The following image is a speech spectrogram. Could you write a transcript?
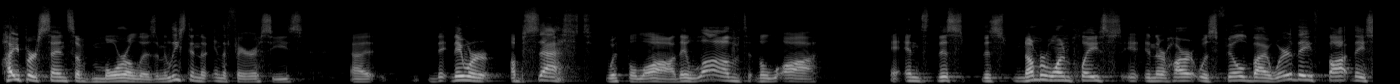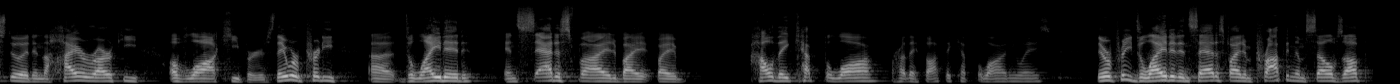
hyper sense of moralism, at least in the, in the Pharisees. Uh, they, they were obsessed with the law, they loved the law. And this, this number one place in their heart was filled by where they thought they stood in the hierarchy of law keepers. They were pretty uh, delighted and satisfied by, by how they kept the law, or how they thought they kept the law, anyways. They were pretty delighted and satisfied in propping themselves up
